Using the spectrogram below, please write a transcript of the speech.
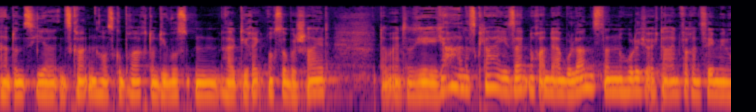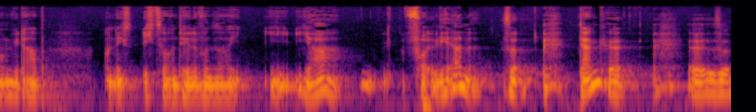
hat uns hier ins Krankenhaus gebracht und die wussten halt direkt noch so Bescheid. Da meinte sie, ja, alles klar, ihr seid noch an der Ambulanz, dann hole ich euch da einfach in zehn Minuten wieder ab. Und ich, ich so am Telefon sage, ja, voll gerne. So, danke. Äh, so,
